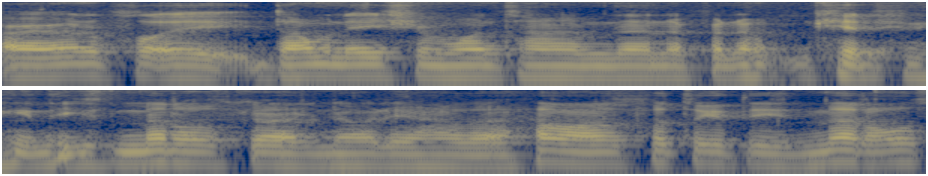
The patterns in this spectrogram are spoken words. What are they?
Alright, I'm gonna play Domination one time, then if I don't get any of these medals, I have no idea how the hell I'm supposed to get these medals.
